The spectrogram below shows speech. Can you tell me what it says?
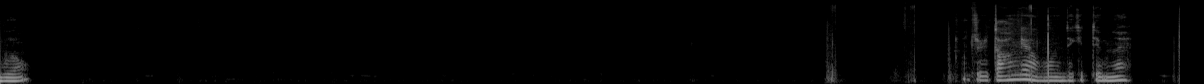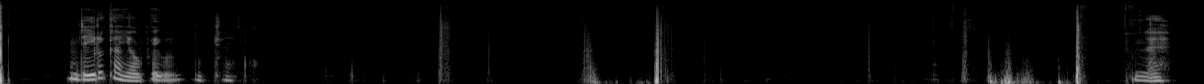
뭐야? 어차피 딱한 개만 보면 되기 때문에. 근데 이렇게 하면 옆에 이거 녹지 않고. 네.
